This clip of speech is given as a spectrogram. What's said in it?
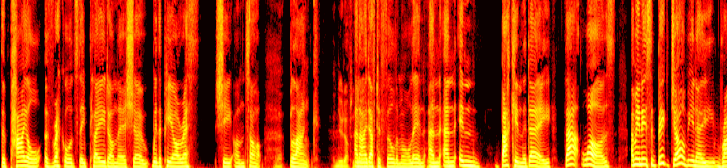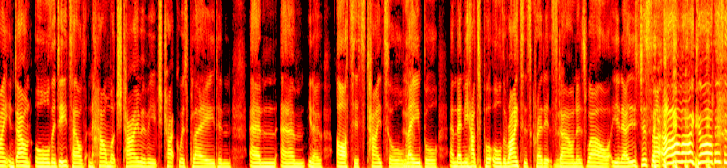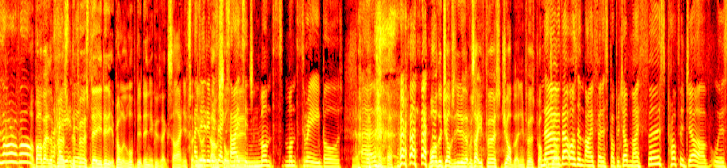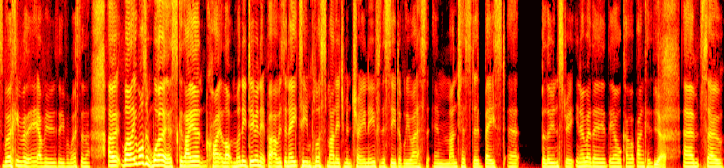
the pile of records they played on their show with a PRS sheet on top, Yeah. blank And you'd have to and it. I'd have to fill them all in. Yeah. And and in back in the day, that was. I mean, it's a big job, you know, writing down all the details and how much time of each track was played, and and um, you know, artist title, Yeah. label, and then you had to put all the writers' credits down as well. You know, it's just like, oh my god, this is horrible. But I bet the I first the it. first day you did it, you probably loved it, didn't you? Because it's exciting. I did. It was exciting. and- Month month three board. Uh, what other jobs did you do? That was that your first job then? Your first proper no, job? No, that wasn't my first proper job. My first proper job was working for the. I mean, it was even worse than that. I, well, it wasn't worse because I earned quite a lot of money doing it. But I was an 18 plus management trainee for the CWS in Manchester, based at Balloon Street. You know where the the old co-op bank is. yeah. Um, so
